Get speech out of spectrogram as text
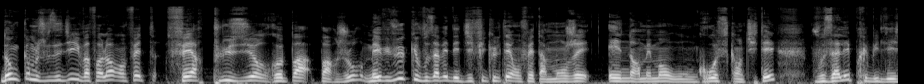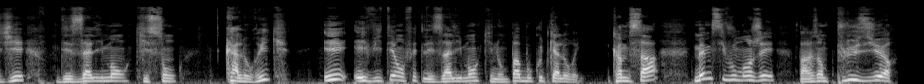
donc comme je vous ai dit, il va falloir en fait faire plusieurs repas par jour. Mais vu que vous avez des difficultés en fait à manger énormément ou en grosse quantité, vous allez privilégier des aliments qui sont caloriques et éviter en fait les aliments qui n'ont pas beaucoup de calories. Comme ça, même si vous mangez par exemple plusieurs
